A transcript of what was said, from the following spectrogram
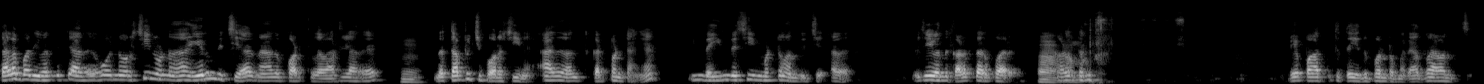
தளபதி வந்துட்டு அது இன்னொரு சீன் ஒன்று இருந்துச்சு. அது நான் அது படத்தில் வரல அது. இந்த தப்பிச்சு போகிற சீனு அது வந்து கட் பண்ணிட்டாங்க. இந்த இந்த சீன் மட்டும் வந்துச்சு. அது விஜய் வந்து கழுத்த இருப்பார் ஆ, கழுத்த ஆமா. அப்படியே பார்த்துட்டு இது பண்ணுற மாதிரி அதான் வந்துச்சு.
